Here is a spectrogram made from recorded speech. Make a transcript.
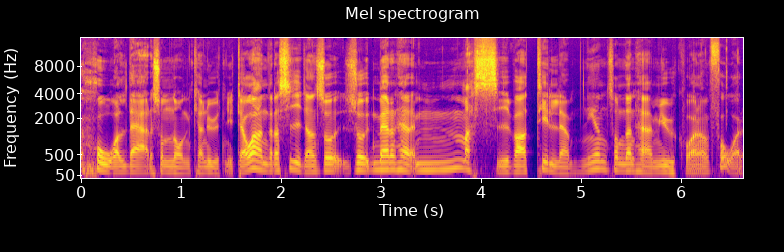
hål där som någon kan utnyttja. Å andra sidan så, så med den här massiva tillämpningen som den här mjukvaran får,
